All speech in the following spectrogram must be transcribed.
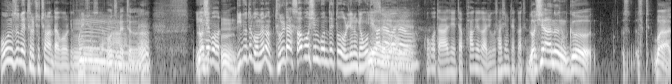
온수 매트를 추천한다고 이렇게 보내주셨어요. 음. 온수매트. 이게 러시- 뭐 음. 리뷰들 보면은 둘 다 써보신 분들이 또 올리는 경우도 예, 있어요. 맞아요, 예, 맞아요. 그거 다 진짜 파악해가지고 사시면 될 것 같은데. 러시아는 그 스- 스- 뭐야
